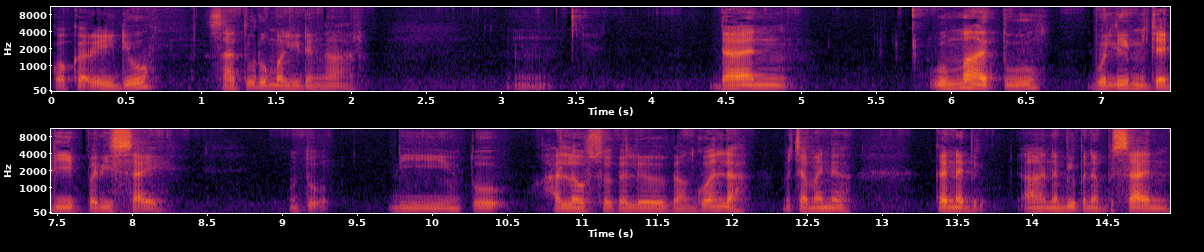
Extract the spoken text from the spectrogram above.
kau kat radio satu rumah boleh dengar. Hmm. dan rumah tu boleh menjadi perisai untuk di untuk halau segala gangguan lah. Macam mana kan nabi uh, nabi pernah pesan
